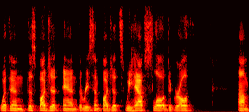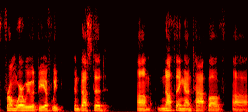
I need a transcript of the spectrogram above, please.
within this budget and the recent budgets, we have slowed the growth um, from where we would be if we invested um, nothing on top of, uh,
